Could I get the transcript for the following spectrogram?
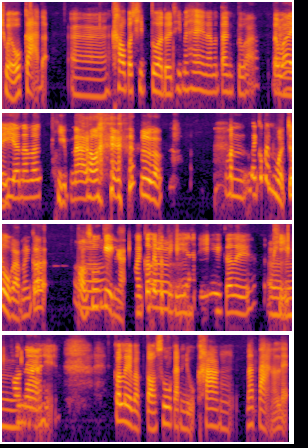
ฉวยโอกาสอะอ่าเข้าประชิดตัวโดยที่ไม่ให้นะมันตั้งตัว แต่ว่าเออไอ้เหี้ยนั้นมันถีบหน้าเขาคือแบบมันมันก็เป็นหัวโจกอะมันก็ ต่อสู้เก่งอะมันก็เลยเอปอฏิกิริยาดีก็เลยเออถีบเออเข้าหน้าให้ก็เลยแบบต่อสู้กันอยู่ข้างหน้าต่างนั่นแหละ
